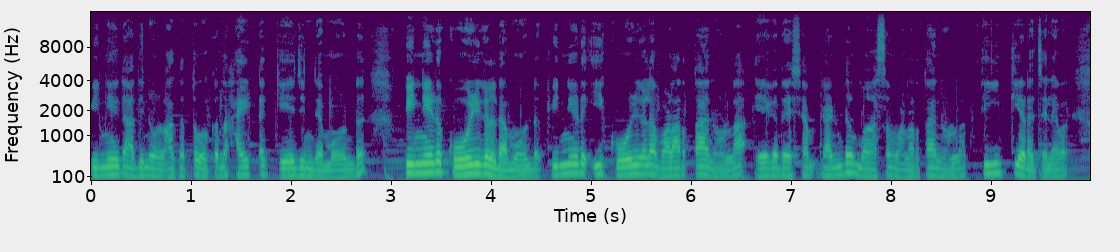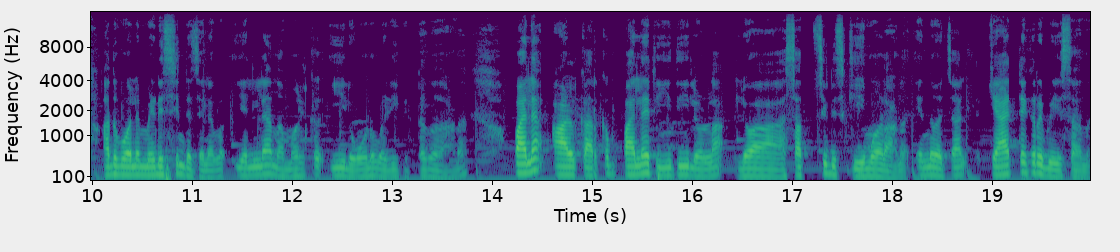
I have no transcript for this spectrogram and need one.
പിന്നീട് അതിനുള്ള അകത്ത് വെക്കുന്ന ഹൈടെക് കേജിന്റെ എമൗണ്ട് പിന്നീട് കോഴികളുടെ എമൗണ്ട് പിന്നീട് ഈ കോഴികളെ വളർത്താനുള്ള ഏകദേശം രണ്ട് മാസം വളർത്താനുള്ള തീറ്റയുടെ ചിലവ് അതുപോലെ മെഡിസിന്റെ ചിലവ് എല്ലാം നമ്മൾക്ക് ഈ ലോൺ വഴി കിട്ടുന്നതാണ്. പല ആൾക്കാർക്കും പല രീതിയിലുള്ള സബ്സിഡി സ്കീമുകളാണ്. എന്ന് വെച്ചാൽ കാറ്റഗറി ബേസാണ്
